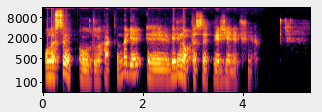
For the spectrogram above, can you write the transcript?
olası olduğu hakkında bir e, veri noktası vereceğini düşünüyorum.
